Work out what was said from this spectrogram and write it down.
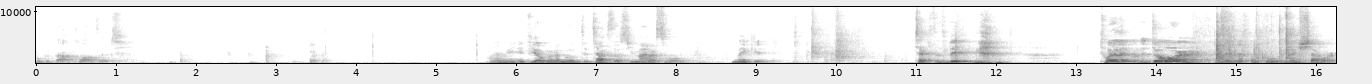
Look at that closet. I mean, if you're gonna move to Texas, you might as well make it Texas big. Toilet with a door, and then, oh, nice shower.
